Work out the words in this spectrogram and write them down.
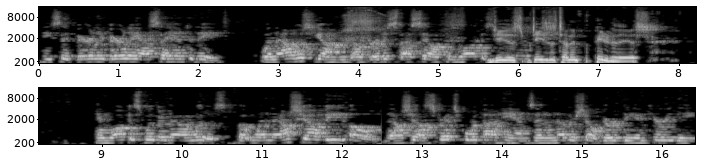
He said, Verily, verily, I say unto thee, when thou wast young, thou girdest thyself and walkest. Jesus, Jesus is telling Peter this. And walkest whither thou wouldest. But when thou shalt be old, thou shalt stretch forth thy hands, and another shall gird thee and carry thee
